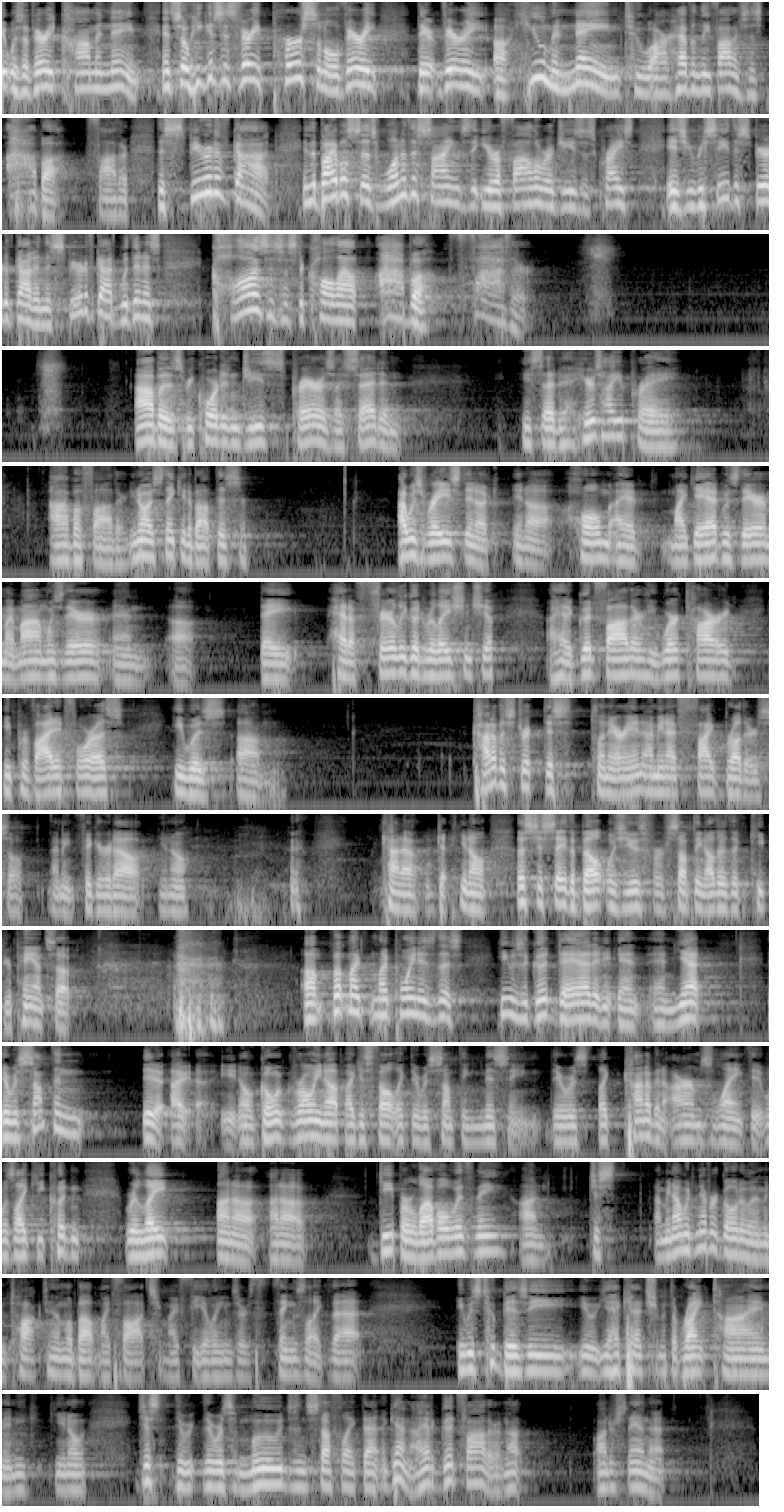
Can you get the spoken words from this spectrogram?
It was a very common name. And so he gives this very personal, very, very uh, human name to our Heavenly Father. He says, Abba, Father. The Spirit of God. And the Bible says one of the signs that you're a follower of Jesus Christ is you receive the Spirit of God. And the Spirit of God within us causes us to call out, Abba, Father. Abba is recorded in Jesus' prayer, as I said, and he said, Here's how you pray, Abba, Father. You know, I was thinking about this. I was raised in a, in a home. I had, my dad was there, my mom was there, and uh, they had a fairly good relationship. I had a good father. He worked hard, he provided for us. He was um, kind of a strict disciplinarian. I mean, I have five brothers, so I mean, figure it out, you know. Kind of, get, you know, let's just say the belt was used for something other than keep your pants up. um, but my, my point is this he was a good dad, and, and, and yet there was something, it, I, you know, go, growing up, I just felt like there was something missing. There was like kind of an arm's length. It was like he couldn't relate on a, on a deeper level with me, on just I mean, I would never go to him and talk to him about my thoughts or my feelings or things like that. He was too busy. You, you had to catch him at the right time, and he, you know, just there, there some moods and stuff like that. Again, I had a good father. I'm not understand that,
